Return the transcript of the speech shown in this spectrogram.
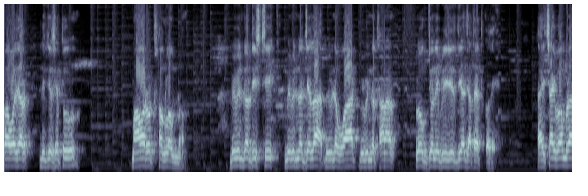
বাবাজার দ্বিতীয় সেতু, মাওয়া রোড সংলগ্ন। বিভিন্ন ডিস্ট্রিক্ট, বিভিন্ন জেলা, বিভিন্ন ওয়ার্ড, বিভিন্ন থানার লোকজন এই ব্রিজ দিয়ে যাতায়াত করে। তাই চাইব আমরা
